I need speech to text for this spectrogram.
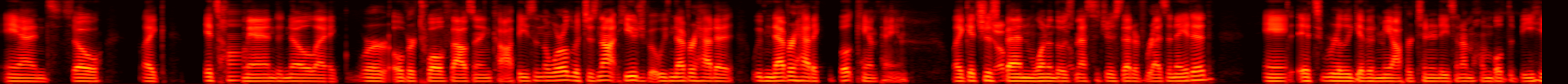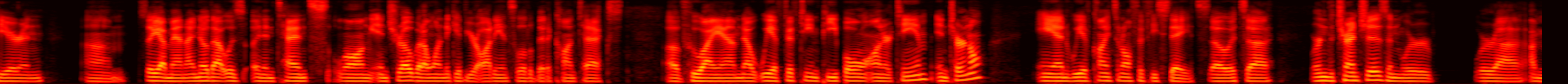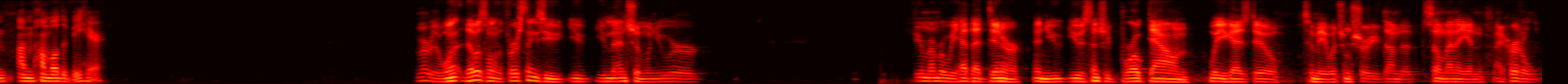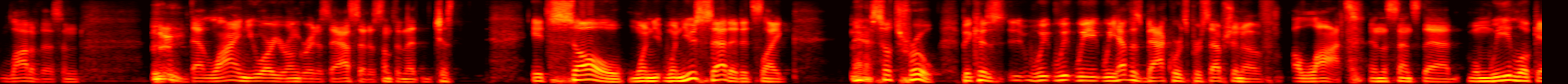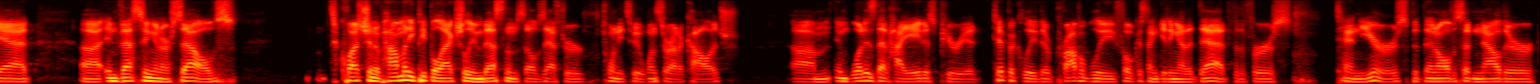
And so like it's hard, man to know like we're over 12,000 copies in the world, which is not huge, but we've never had a we've never had a book campaign. Like it's just yep. been one of those messages that have resonated and it's really given me opportunities and I'm humbled to be here and um, so yeah, man, I know that was an intense long intro, but I wanted to give your audience a little bit of context of who I am. Now we have 15 people on our team internal and we have clients in all 50 states. So it's uh we're in the trenches and we're we're uh, I'm I'm humbled to be here. I remember one, that was one of the first things you you you mentioned when you were. If you remember, we had that dinner and you you essentially broke down what you guys do to me, which I'm sure you've done to so many, and I heard a lot of this. And that line, "You are your own greatest asset," is something that just it's so when you when you said it, it's like man it's so true because we, we we we have this backwards perception of a lot in the sense that when we look at uh, investing in ourselves it's a question of how many people actually invest themselves after 22 once they're out of college. Um, and what is that hiatus period? Typically they're probably focused on getting out of debt for the first 10 years but then all of a sudden now they're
